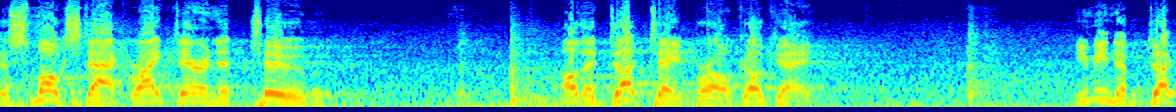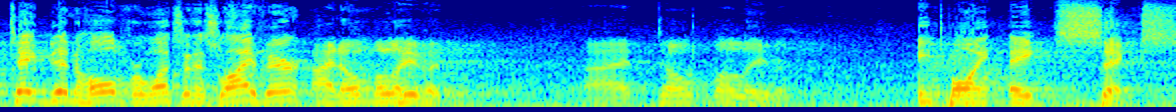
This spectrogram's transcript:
A smokestack right there in the tube. Oh, the duct tape broke. Okay. You mean the duct tape didn't hold for once in its life here? I don't believe it. I don't believe it. 8.86.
